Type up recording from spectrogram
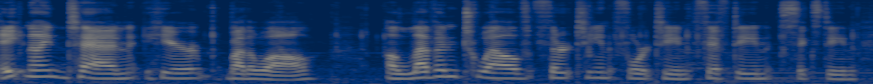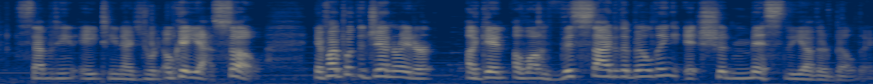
Eight, nine, ten here by the wall. 11, 12, 13, 14, 15, 16, 17, 18, 19, 20. Okay, yeah, so if I put the generator, again, along this side of the building, it should miss the other building.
